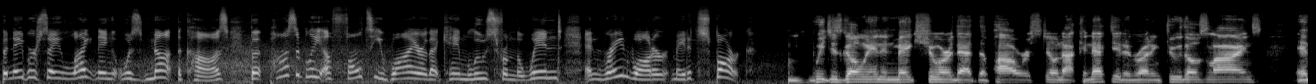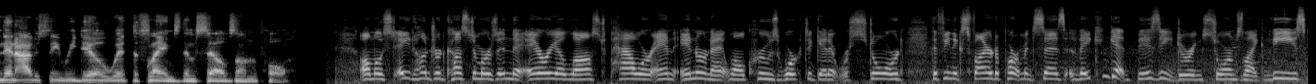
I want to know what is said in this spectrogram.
but neighbors say lightning was not the cause, but possibly a faulty wire that came loose from the wind and rainwater made it spark. We just go in and make sure that the power is still not connected and running through those lines. And then obviously we deal with the flames themselves on the pole. Almost 800 customers in the area lost power and internet while crews worked to get it restored. The Phoenix Fire Department says they can get busy during storms like these,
